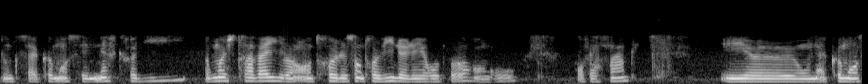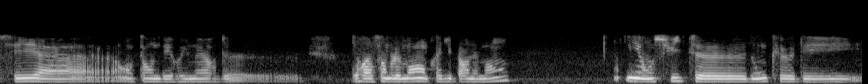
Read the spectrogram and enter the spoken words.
donc ça a commencé mercredi. Moi, je travaille entre le centre-ville et l'aéroport, en gros, pour faire simple. Et on a commencé à entendre des rumeurs de, de rassemblement auprès du Parlement. Et ensuite, donc, des,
